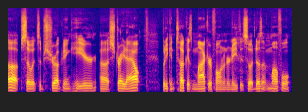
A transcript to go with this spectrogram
up so it's obstructing here uh, straight out, but he can tuck his microphone underneath it so it doesn't muffle.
